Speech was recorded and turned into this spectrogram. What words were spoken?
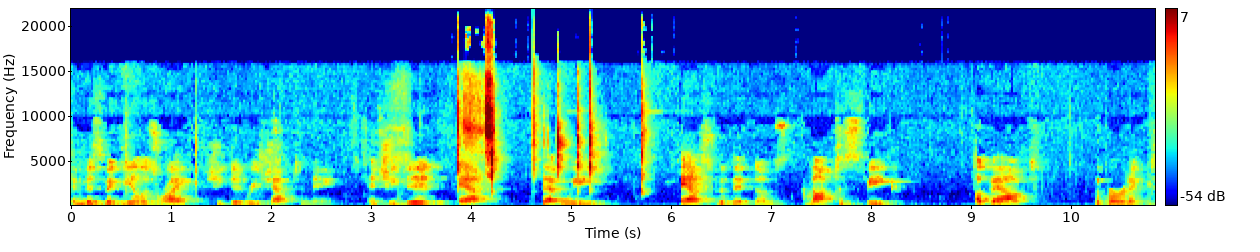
And Ms. McNeil is right. She did reach out to me, and she did ask that we ask the victims not to speak about the verdict,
